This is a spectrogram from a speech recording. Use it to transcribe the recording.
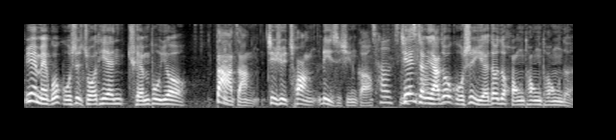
因为美国股市昨天全部又大涨，继续创历史新高。今天整个亚洲股市也都是红彤彤的。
